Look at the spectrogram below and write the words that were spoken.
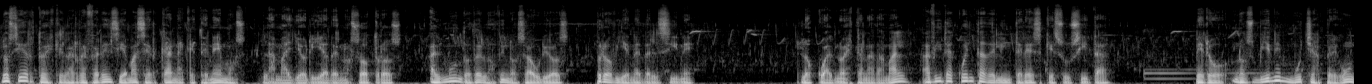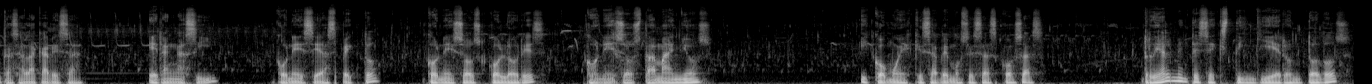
Lo cierto es que la referencia más cercana que tenemos, la mayoría de nosotros, al mundo de los dinosaurios proviene del cine. Lo cual no está nada mal, habida cuenta del interés que suscita. Pero nos vienen muchas preguntas a la cabeza. ¿Eran así? ¿Con ese aspecto? ¿Con esos colores? ¿Con esos tamaños? ¿Y cómo es que sabemos esas cosas? ¿Realmente se extinguieron todos?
